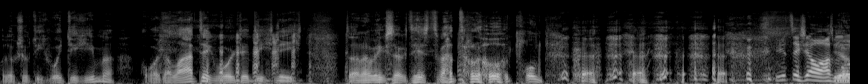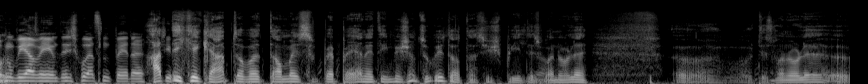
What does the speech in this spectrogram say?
Und er hat gesagt, ich wollte dich immer, aber der Lattek wollte dich nicht. Dann habe ich gesagt, das war der Roteln. Wird sich schon ausmachen, ja. wer wem den schwarzen Peter. Hat nicht geklappt, aber damals bei Bayern hätte ich mir schon zugetraut, dass ich spiele. Das ja. waren alle, äh, das waren alle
